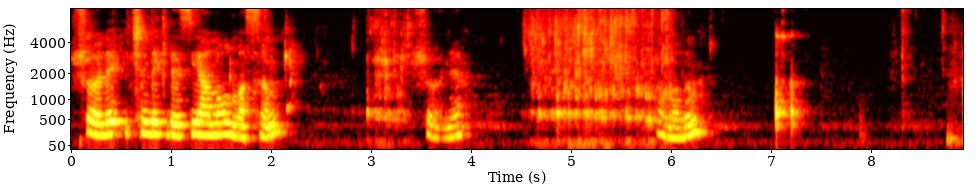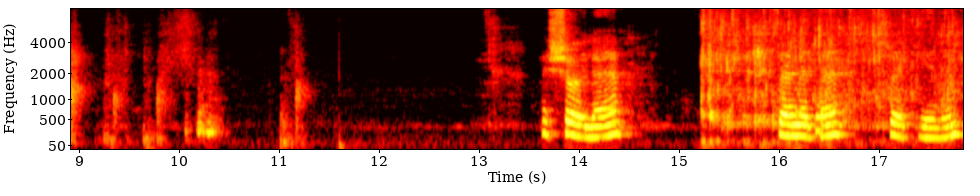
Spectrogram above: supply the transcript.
Şöyle içindeki de ziyan olmasın. Şöyle alalım. Ve şöyle üzerine de su ekleyelim.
